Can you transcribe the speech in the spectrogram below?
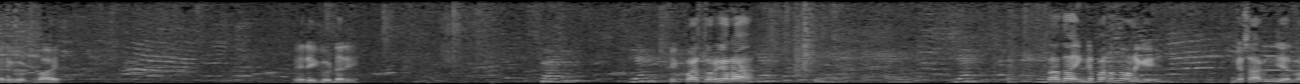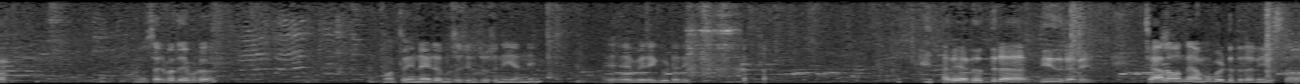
Very good boy very good Hari quick fast త్వరగా రా. దా, దా ఇంకా పని ఉంది మనకి. ఇంకా షాపింగ్ చేయాలి బా సరిపోతాయి ఇప్పుడు. మొత్తం ఎన్ని ఐటమ్స్ వచ్చిన చూసిన ఇవన్నీ? ఏ వెరీ గుడ్ అది అరే అది వద్దురా ప్లీజ్ రా రే చాలా ఉన్నాయి అమ్ముకొట్టుదురా నీ ఇష్టం.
